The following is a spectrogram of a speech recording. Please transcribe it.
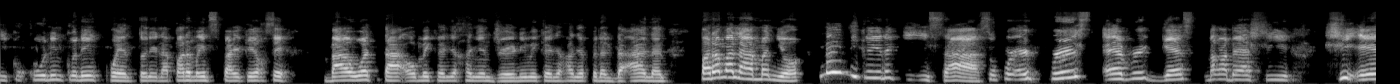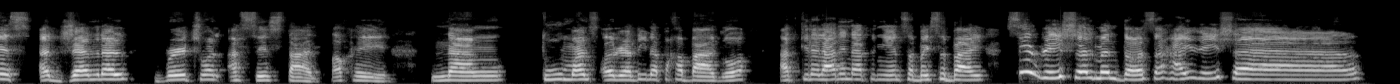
ikukunin ko na yung kwento nila para ma-inspire kayo kasi bawat tao may kanya-kanyang journey, may kanya-kanyang pinagdaanan para malaman nyo na hindi kayo nag-iisa. So for our first ever guest, mga beshi, she is a general virtual assistant. Okay. Nang two months already, napakabago. At kilalanin natin ngayon sabay-sabay si Rachel Mendoza. Hi, Rachel!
